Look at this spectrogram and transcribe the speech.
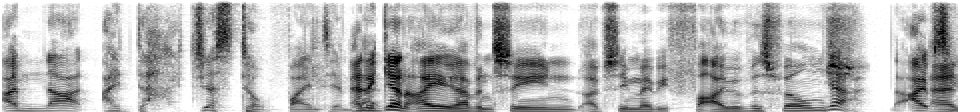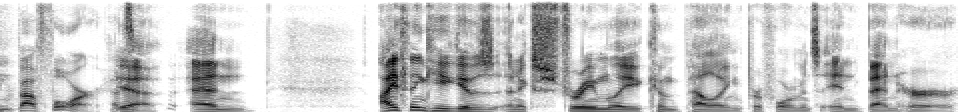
I'm not I, I just don't find him And that- again, I haven't seen. I've seen maybe five of his films. Yeah. I've seen about four. That's, yeah, and I think he gives an extremely compelling performance in Ben Hur,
